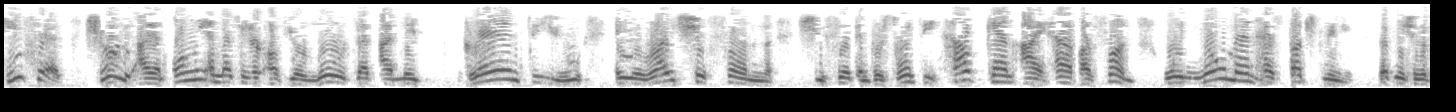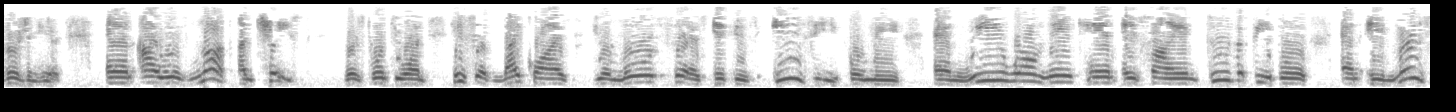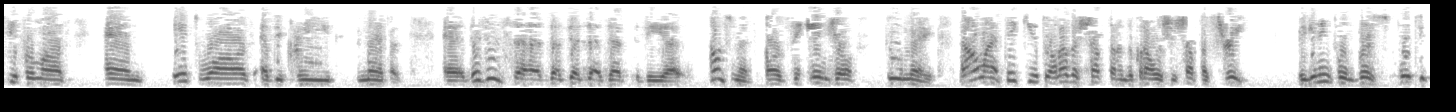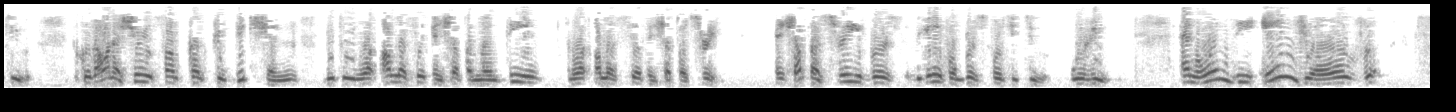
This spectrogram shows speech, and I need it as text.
he said, Surely I am only a messenger of your Lord that I may grant to you a righteous son. She said in verse 20, How can I have a son when no man has touched me? That means she's a virgin here. And I was not unchaste. Verse 21, he said, Likewise, your Lord says, It is easy for me, and we will make him a sign to the people and a mercy from us, and it was a decreed method. Uh, this is uh, the, the, the, the, uh, announcement of the angel to Mary. Now I want to take you to another chapter in the Quran, which is chapter 3, beginning from verse 42, because I want to show you some contradiction between what Allah said in chapter 19 and what Allah said in chapter 3. In chapter 3, verse, beginning from verse 42, we read, And when the angels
